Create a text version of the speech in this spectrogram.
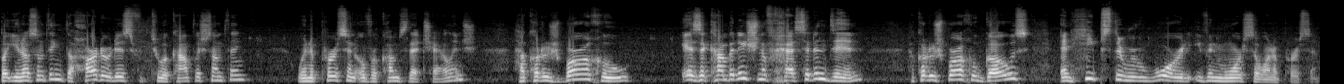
But you know something? The harder it is to accomplish something, when a person overcomes that challenge, Hakadosh Baruch Hu is a combination of Chesed and Din. Hakadosh Baruch Hu goes and heaps the reward even more so on a person.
